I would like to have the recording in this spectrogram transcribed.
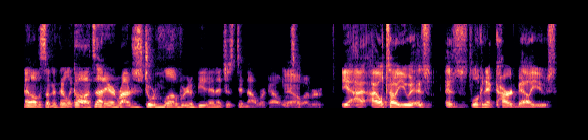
And all of a sudden they're like, oh, it's not Aaron Rodgers, it's Jordan Love. We're going to beat it. And it just did not work out Yeah. whatsoever. Yeah, I, I'll tell you as as looking at card values,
